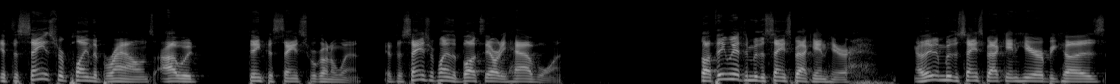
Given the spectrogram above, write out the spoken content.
If the Saints were playing the Browns, I would think the Saints were going to win. If the Saints were playing the Bucks, they already have won. So I think we have to move the Saints back in here. I think we move the Saints back in here because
